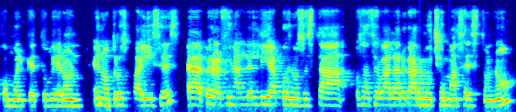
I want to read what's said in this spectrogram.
como el que tuvieron en otros países, uh, pero al final del día pues nos está, o sea, se va a alargar mucho más esto, ¿no?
